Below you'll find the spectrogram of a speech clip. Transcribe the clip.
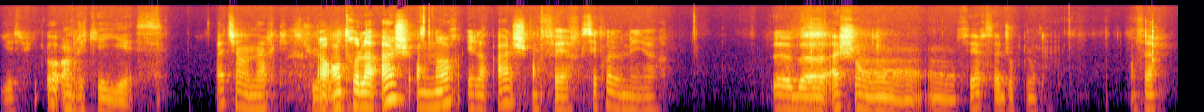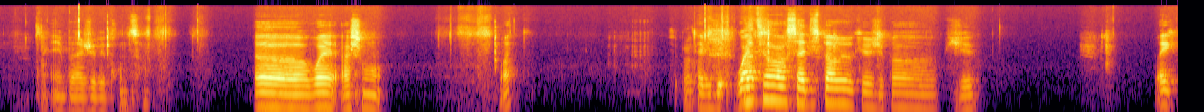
Yes, oui. Oh, un briquet, yes. Ah tiens, un arc, si tu veux. Alors, entre la hache en or et la hache en fer, c'est quoi le meilleur? Euh, bah, hache en, en fer, ça dure plus longtemps. En fer? Et bah, je vais prendre ça. Euh, ouais, hache en. What? C'est bon, t'as vidé. What? Ça a disparu, ok, j'ai pas pigé. Ouais,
